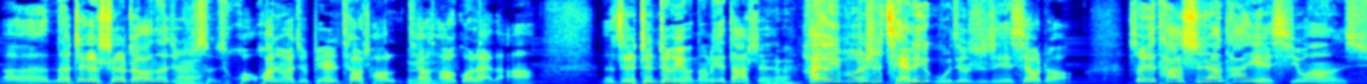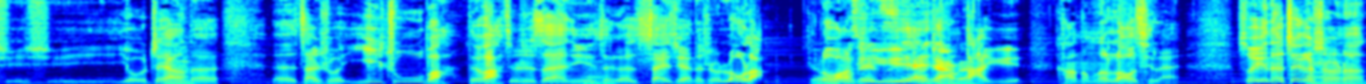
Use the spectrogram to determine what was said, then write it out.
呃，那这个社招呢，就是啊换换句话，就是别人跳槽跳槽过来的啊。呃，这个真正有能力的大神，嗯 还有一部分是潜力股，就是这些校招，所以他实际上他也希望需需有这样的，呃，咱说遗珠吧，对吧？就是在你这个筛选的时候漏了，就漏网之鱼。大鱼，看看能不能捞起来。所以呢，这个时候呢，啊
